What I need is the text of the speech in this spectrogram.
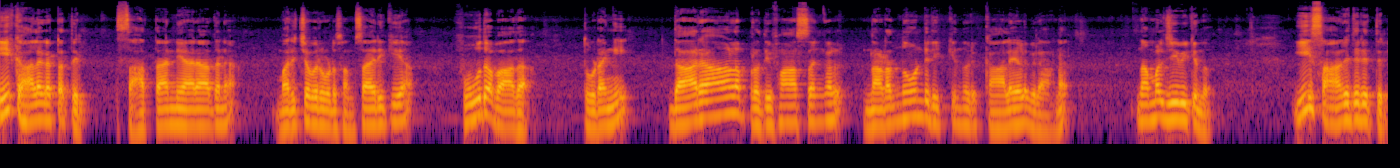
ഈ കാലഘട്ടത്തിൽ സാത്താന്യ ആരാധന മരിച്ചവരോട് സംസാരിക്കുക ഭൂതബാധ തുടങ്ങി ധാരാളം പ്രതിഭാസങ്ങൾ നടന്നുകൊണ്ടിരിക്കുന്ന ഒരു കാലയളവിലാണ് നമ്മൾ ജീവിക്കുന്നത്. ഈ സാഹചര്യത്തിൽ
